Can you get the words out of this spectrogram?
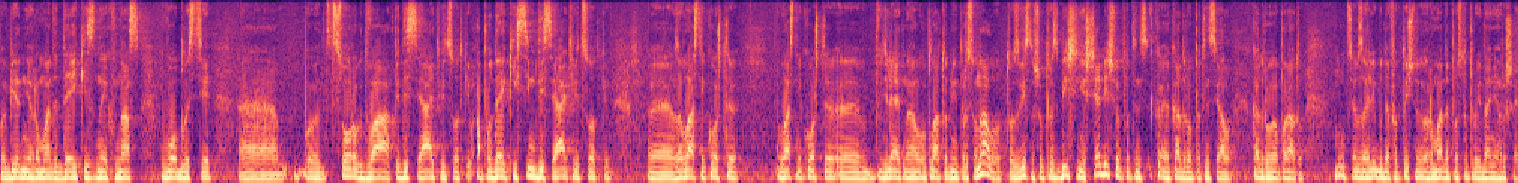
об'єднані громади, деякі з них в нас в області е, 42-50%, а по деяких 70% е, за власні кошти власні кошти е, виділяють на оплату адмінперсоналу, то звісно, що при збільшенні ще більшого потенці... кадрового потенціалу, кадрового апарату, ну це взагалі буде фактично громада просто проїдання грошей.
